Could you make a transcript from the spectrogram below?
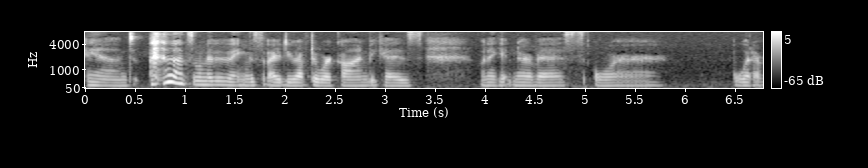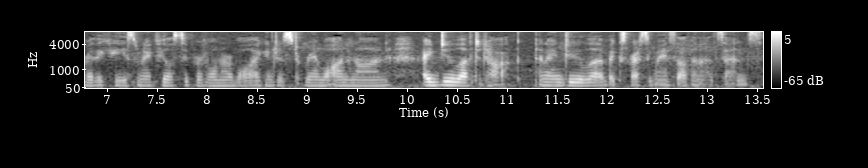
And that's one of the things that I do have to work on because when I get nervous or whatever the case, when I feel super vulnerable, I can just ramble on and on. I do love to talk and I do love expressing myself in that sense.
